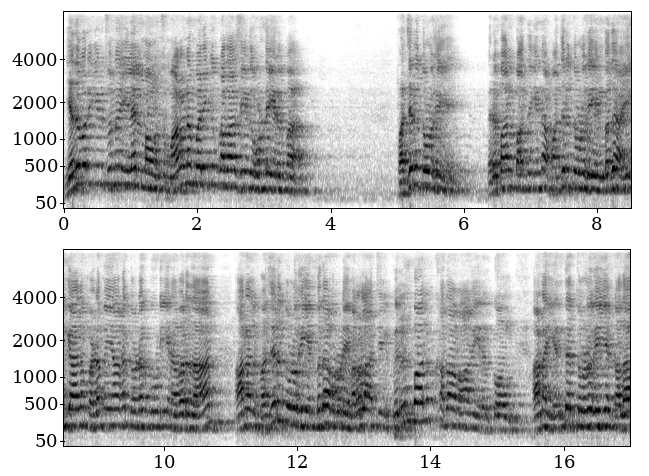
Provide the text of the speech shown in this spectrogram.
எது வரைக்கும் சொன்னா இளல் மவுத் மரணம் வரைக்கும் கதா செய்து கொண்டே இருப்பார். ஃபஜ்ர் தொழுகையை பெரும்பாலும் பார்த்தீங்கன்னா ஃபஜ்ர் தொழுகை என்பது ஐங்காலம் வழமையாக தொடக்கூடிய நபர்தான் ஆனால் ஃபஜ்ர் தொழுகை என்பது அவருடைய வரலாற்றில் பெரும்பாலும் கதாவாக இருக்கும். ஆனால் எந்த தொழுகையை கதா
